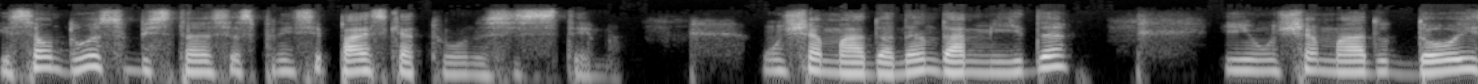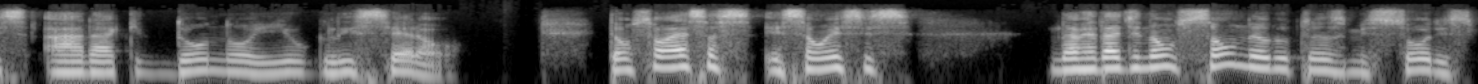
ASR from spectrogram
e são duas substâncias principais que atuam nesse sistema. Um chamado anandamida, e um chamado 2-araquidonoilglicerol. Então são essas, são esses, na verdade não são neurotransmissores,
